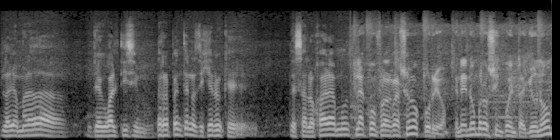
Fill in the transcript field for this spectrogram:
la llamada llegó altísimo. De repente nos dijeron que desalojáramos. La conflagración ocurrió en el número 51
